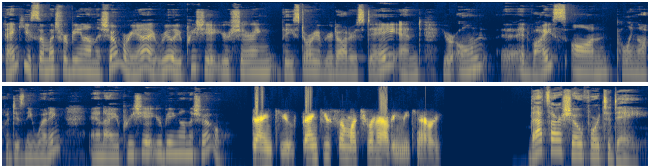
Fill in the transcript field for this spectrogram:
thank you so much for being on the show, Maria. I really appreciate your sharing the story of your daughter's day and your own uh, advice on pulling off a Disney wedding. And I appreciate your being on the show. Thank you. Thank you so much for having me, Carrie. That's our show for today.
